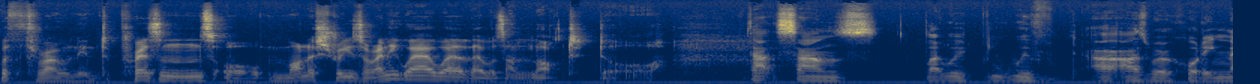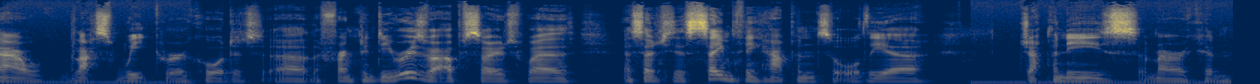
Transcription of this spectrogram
were thrown into prisons or monasteries or anywhere where there was a locked door. That sounds like we've we've as we're recording now. Last week we recorded uh, the Franklin D. Roosevelt episode where essentially the same thing happened to all the uh, Japanese American.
